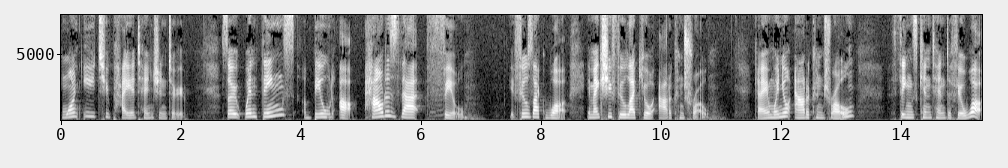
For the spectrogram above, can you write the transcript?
want you to pay attention to. So, when things build up, how does that feel? It feels like what? It makes you feel like you're out of control. Okay, and when you're out of control, things can tend to feel what?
